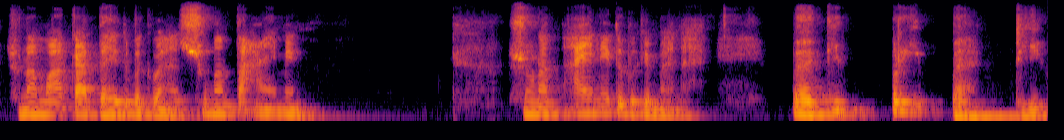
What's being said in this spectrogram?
Sunnah mu'akadah itu bagaimana? Sunnah ta'ainin Sunat ain itu bagaimana? Bagi pribadi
